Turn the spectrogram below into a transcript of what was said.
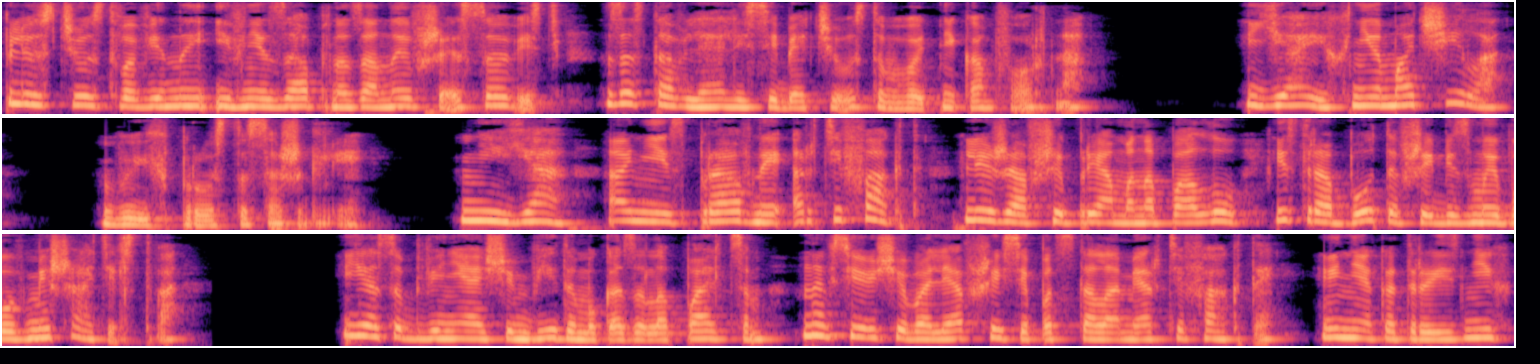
плюс чувство вины и внезапно занывшая совесть заставляли себя чувствовать некомфортно. Я их не мочила. Вы их просто сожгли. Не я, а неисправный артефакт, лежавший прямо на полу и сработавший без моего вмешательства – я с обвиняющим видом указала пальцем на все еще валявшиеся под столами артефакты, и некоторые из них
